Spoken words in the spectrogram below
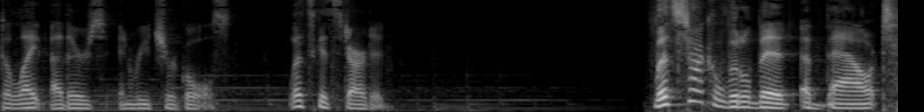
delight others, and reach your goals. Let's get started. Let's talk a little bit about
